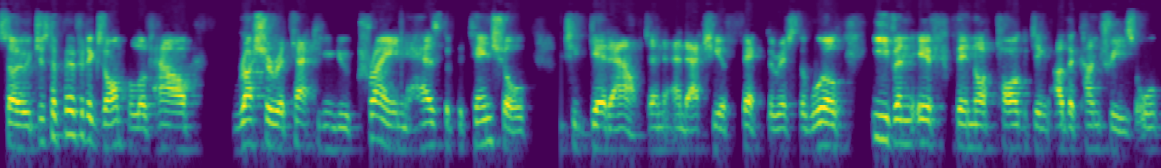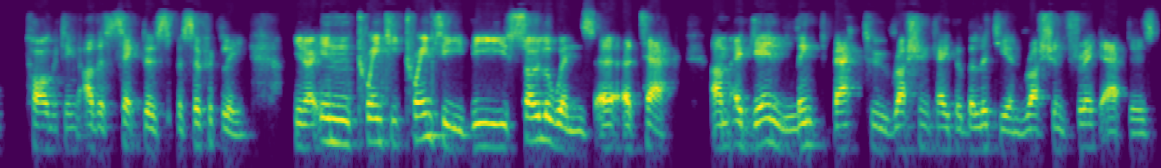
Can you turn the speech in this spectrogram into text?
So just a perfect example of how Russia attacking Ukraine has the potential to get out and, and actually affect the rest of the world, even if they're not targeting other countries or targeting other sectors specifically. You know, in 2020, the SolarWinds uh, attack um, again linked back to Russian capability and Russian threat actors.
